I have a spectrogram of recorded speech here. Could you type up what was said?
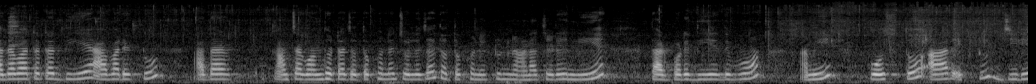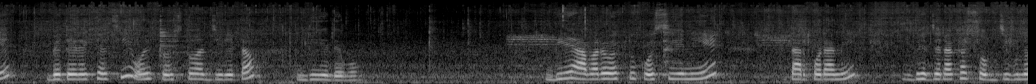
আদা বাটাটা দিয়ে আবার একটু আদার কাঁচা গন্ধটা যতক্ষণে চলে যায় ততক্ষণ একটু নাড়া চেড়ে নিয়ে তারপরে দিয়ে দেব আমি পোস্ত আর একটু জিরে বেটে রেখেছি, ওই পোস্ত আর জিরেটাও দিয়ে দেব। দিয়ে আবারও একটু কষিয়ে নিয়ে তারপর আমি ভেজে রাখা সবজিগুলো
